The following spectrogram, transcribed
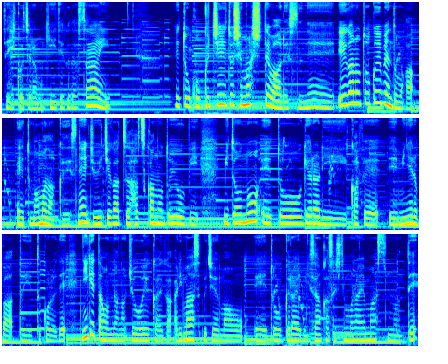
是非こちらも聞いてください。えっと、告知としましてはですね映画のトークイベントが、えっと、間もなくですね11月20日の土曜日水戸の、えっと、ギャラリーカフェ、えー、ミネルバというところで「逃げた女」の上映会があります。宇宙魔王、えー、トークライブに参加させてもらいますので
